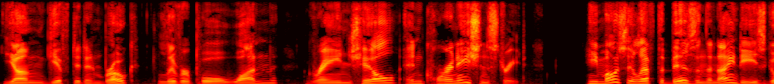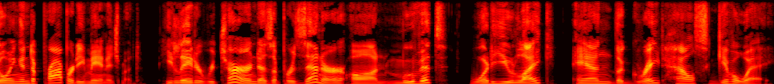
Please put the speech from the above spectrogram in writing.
Young, Gifted, and Broke, Liverpool 1, Grange Hill, and Coronation Street. He mostly left the biz in the 90s going into property management. He later returned as a presenter on Move It, What Do You Like, and The Great House Giveaway.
